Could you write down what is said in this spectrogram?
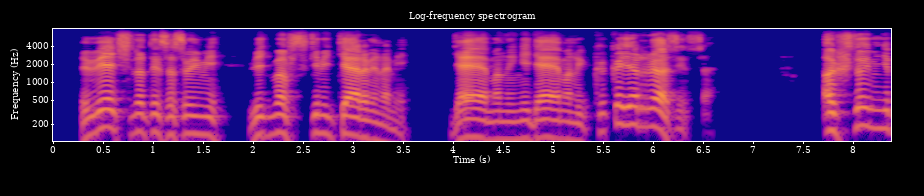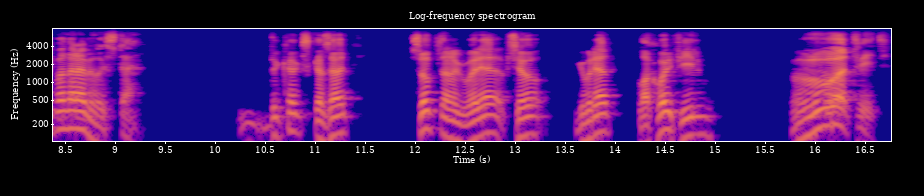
— Вечно ты со своими ведьмовскими терминами. Демоны, не демоны, какая разница? — А что им не понравилось-то? — Да как сказать? Собственно говоря, все. Говорят, плохой фильм. — Вот ведь!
